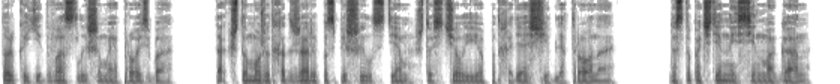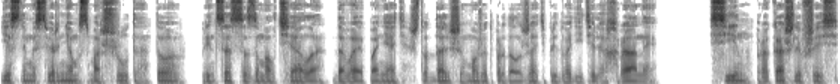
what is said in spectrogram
только едва слышимая просьба. Так что, может, Хаджар и поспешил с тем, что счел ее подходящей для трона. «Достопочтенный Син Маган, если мы свернем с маршрута, то...» Принцесса замолчала, давая понять, что дальше может продолжать предводитель охраны. Син, прокашлявшись,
